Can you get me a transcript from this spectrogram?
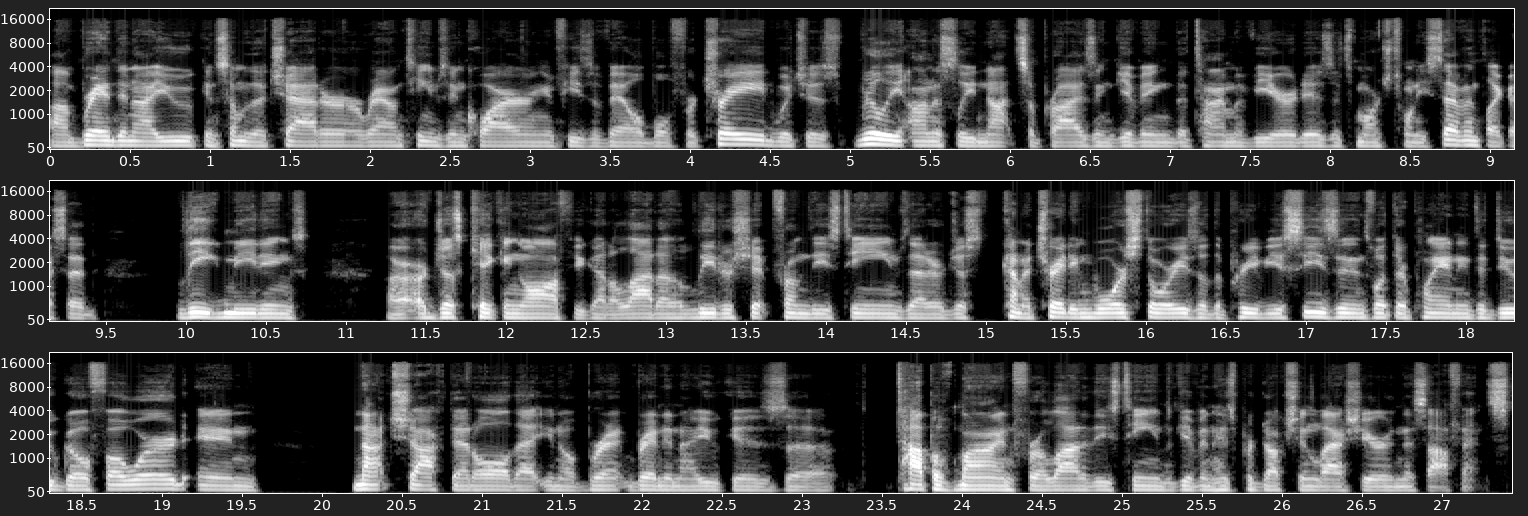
um, Brandon Aiyuk and some of the chatter around teams inquiring if he's available for trade, which is really honestly not surprising given the time of year it is. It's March 27th. Like I said, league meetings are, are just kicking off. You got a lot of leadership from these teams that are just kind of trading war stories of the previous seasons, what they're planning to do go forward, and not shocked at all that you know Brandon Aiyuk is uh, top of mind for a lot of these teams given his production last year in this offense.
